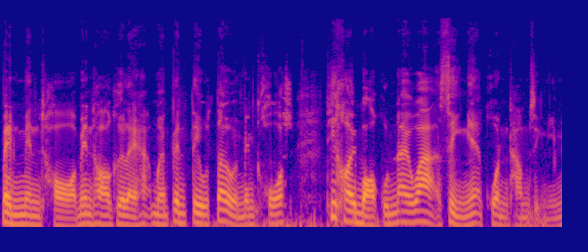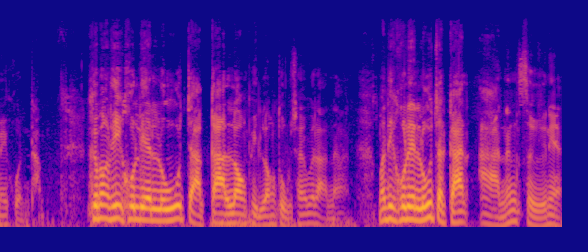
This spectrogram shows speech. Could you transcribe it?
เป็น mentor mentor คืออะไรฮะเหมือนเป็นติวเตอร์เหมือนเป็นโค้ชที่คอยบอกคุณได้ว่าสิ่งนี้ควรทำสิ่งนี้ไม่ควรทำคือบางทีคุณเรียนรู้จากการลองผิดลองถูกใช้เวลานานบางทีคุณเรียนรู้จากการอ่านหนังสือเนี่ย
